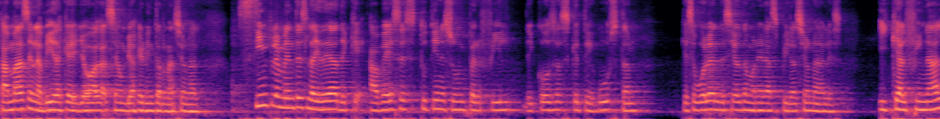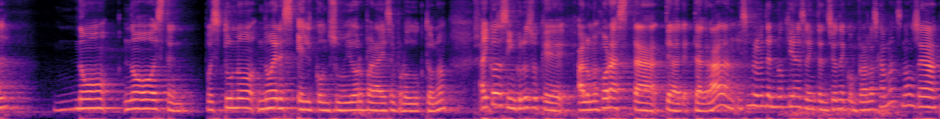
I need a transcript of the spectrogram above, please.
jamás en la vida que yo haga sea un viajero internacional. Simplemente es la idea de que a veces tú tienes un perfil de cosas que te gustan, que se vuelven de cierta manera aspiracionales y que al final no, no estén pues tú no, no eres el consumidor para ese producto, ¿no? Hay cosas incluso que a lo mejor hasta te, te, agradan y simplemente no tienes la intención de comprarlas jamás, ¿no? O sea,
